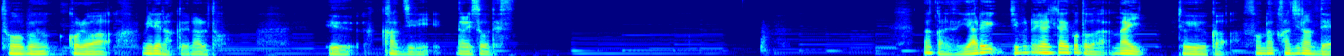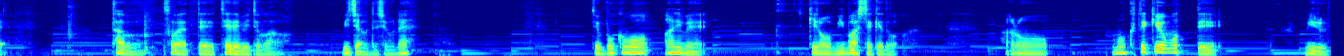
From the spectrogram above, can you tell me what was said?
当分これは見れなくなるという感じになりそうです。なんかですね、やる、自分のやりたいことがないというか、そんな感じなんで、多分そうやってテレビとか見ちゃうんでしょうね。で僕もアニメ昨日見ましたけど、あの、目的を持って見るっ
